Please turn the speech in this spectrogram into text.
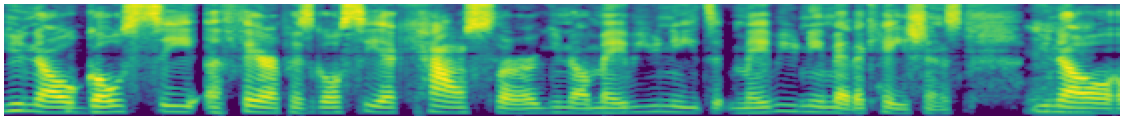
you know go see a therapist go see a counselor you know maybe you need to maybe you need medications you Mhm. know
